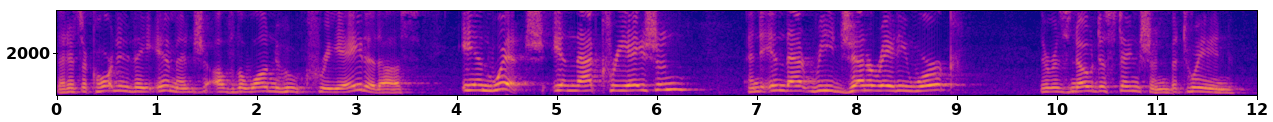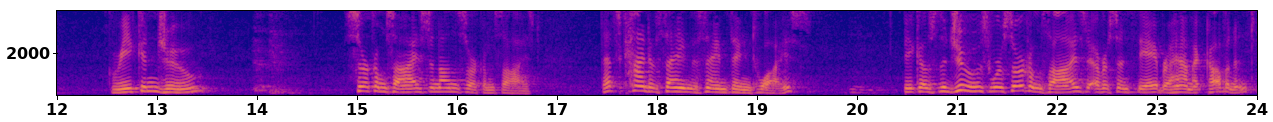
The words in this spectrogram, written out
that it's according to the image of the one who created us, in which, in that creation and in that regenerating work, there is no distinction between Greek and Jew, circumcised and uncircumcised. That's kind of saying the same thing twice because the Jews were circumcised ever since the Abrahamic covenant,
